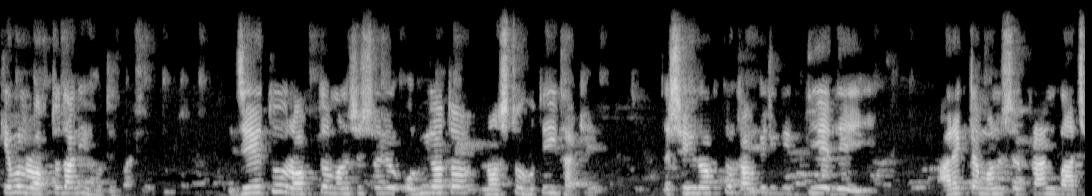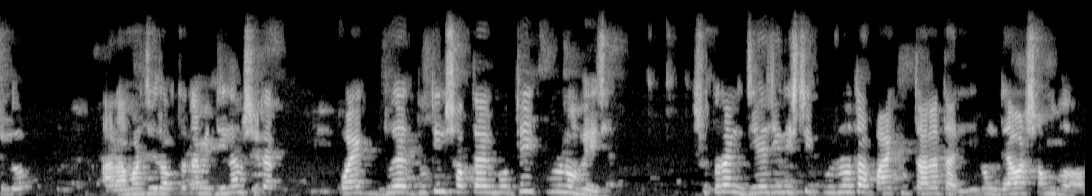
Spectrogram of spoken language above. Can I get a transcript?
কেবল রক্তদানই হতে পারে। যেহেতু রক্ত মানুষের শরীরে অবিরত নষ্ট হতেই থাকে তো সেই রক্ত কাউকে যদি দিয়ে দেই, আরেকটা মানুষের প্রাণ বাঁচলো, আর আমার যে রক্তটা আমি দিলাম, সেটা কয়েক দু তিন সপ্তাহের মধ্যেই পূর্ণ হয়ে যায়। সুতরাং যে জিনিসটি পূর্ণতা পায় খুব তাড়াতাড়ি এবং দেওয়া সম্ভব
